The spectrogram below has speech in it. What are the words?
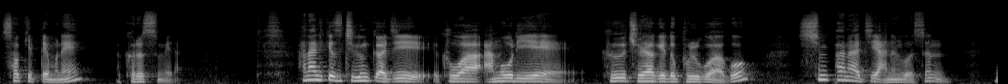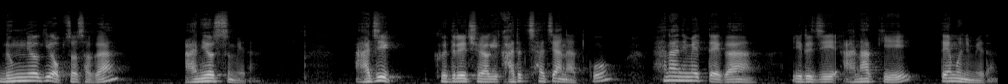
섰기 때문에 그렇습니다. 하나님께서 지금까지 그와 아모리의 그 죄악에도 불구하고 심판하지 않은 것은 능력이 없어서가 아니었습니다. 아직 그들의 죄악이 가득 차지 않았고 하나님의 때가 이르지 않았기 때문입니다.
